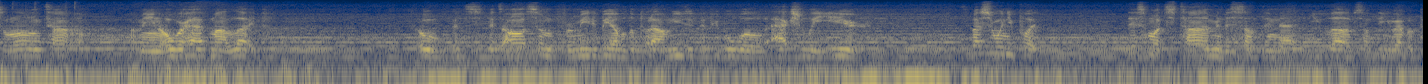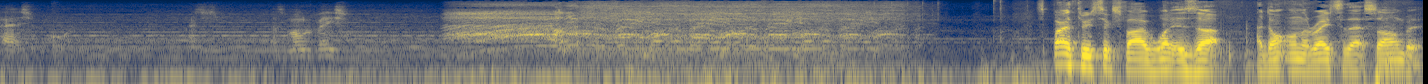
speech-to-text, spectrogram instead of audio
A long time. I mean, over half my life. So it's it's awesome for me to be able to put out music that people will actually hear. Especially when you put this much time into something that you love, something you have a passion for. That's just that's motivation. Inspired 365, what is up? I don't own the rights to that song, but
